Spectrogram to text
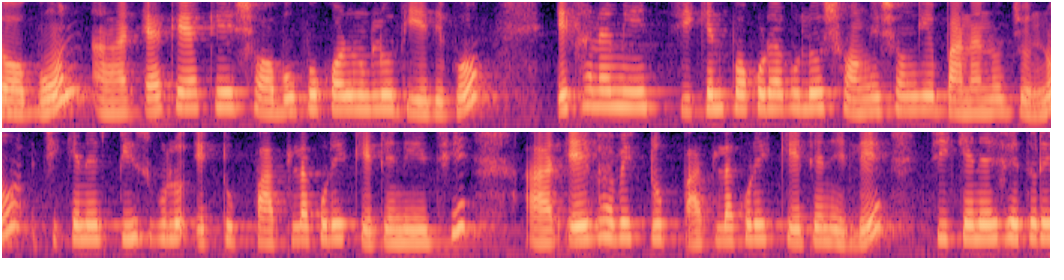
লবণ আর একে একে সব উপকরণগুলো দিয়ে দেব। এখানে আমি চিকেন পকোড়াগুলো সঙ্গে সঙ্গে বানানোর জন্য চিকেনের পিসগুলো একটু পাতলা করে কেটে নিয়েছি আর এইভাবে একটু পাতলা করে কেটে নিলে চিকেনের ভেতরে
